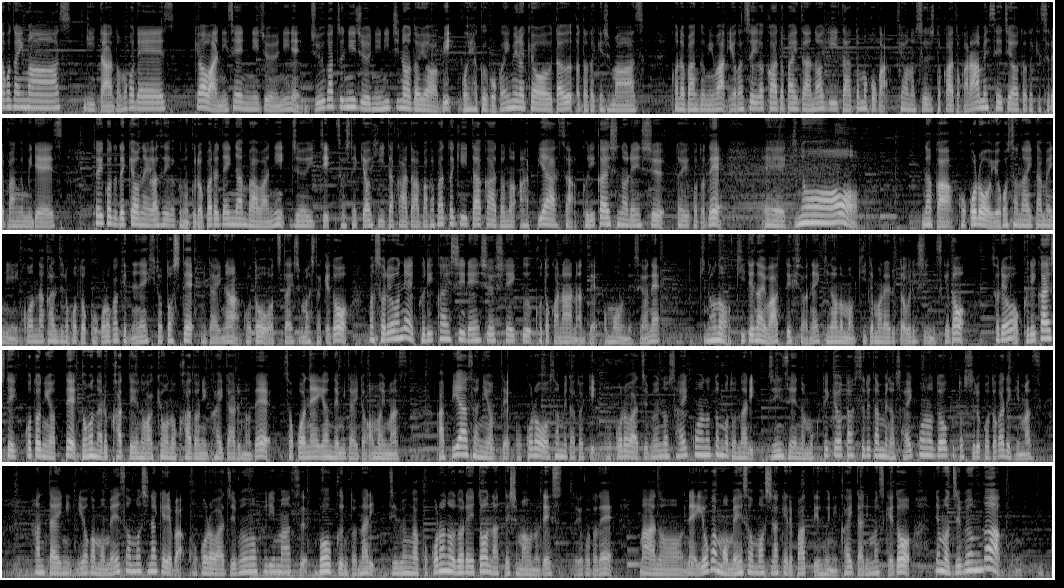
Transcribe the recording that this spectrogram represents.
ようございます。ギターともこです。今日は2022年10月22日の土曜日505回目の今日を歌うお届けします。この番組はヨガ水学アドバイザーのギーターともこが今日の数字とカードからメッセージをお届けする番組です。ということで今日のヨガ水学のグローバルデイナンバーは2 11そして今日引いたカードはバカバットギーターカードのアピアーサ繰り返しの練習ということで、えー、昨日なんか心を汚さないためにこんな感じのことを心がけてね人としてみたいなことをお伝えしましたけど、まあ、それをね繰り返し練習していくことかななんて思うんですよね。昨日の聞いてないわっていう人はね昨日のも聞いてもらえると嬉しいんですけどそれを繰り返していくことによってどうなるかっていうのが今日のカードに書いてあるのでそこをね読んでみたいと思います。アピアーサによって心を収めた時心は自分の最高の友となり人生の目的を達するための最高の道具とすることができます。反対にヨガも瞑想もしなければ心は自分を振り回す暴君となり自分が心の奴隷となってしまうのです。ということでまああのねヨガも瞑想もしなければっていうふうに書いてありますけどでも自分が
